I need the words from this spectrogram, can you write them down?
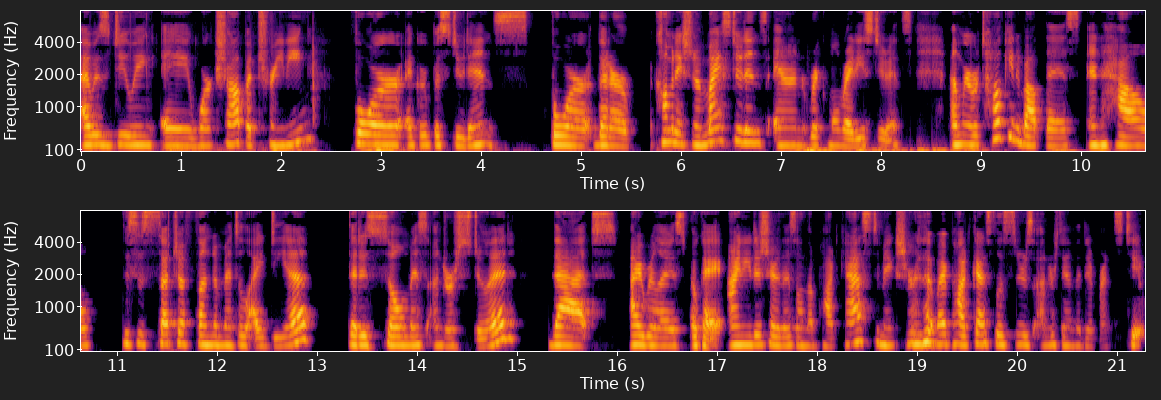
I was doing a workshop, a training for a group of students for that are a combination of my students and Rick Mulready students. And we were talking about this and how this is such a fundamental idea that is so misunderstood that I realized, okay, I need to share this on the podcast to make sure that my podcast listeners understand the difference too.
